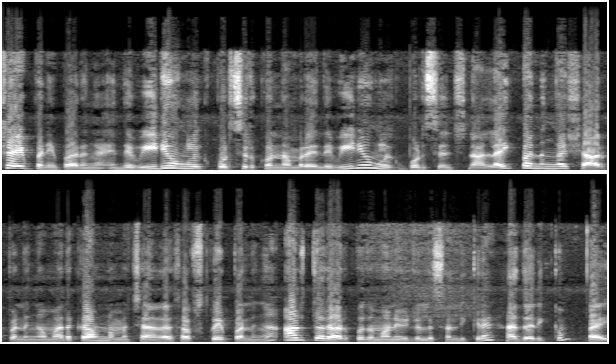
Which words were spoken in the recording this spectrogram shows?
ட்ரை பண்ணி பாருங்க. இந்த வீடியோ உங்களுக்கு பிடிச்சிருக்கும் நம்புறேன். இந்த வீடியோ உங்களுக்கு பிடிச்சிருந்துச்சுன்னா லைக் பண்ணுங்க ஷேர் பண்ணுங்க. மறக்காம நம்ம சேனலை சப்ஸ்கிரைப் பண்ணுங்க. அடுத்த ஒரு அற்புதமான வீடியோவில் சந்திக்கிறேன். அது வரைக்கும் பை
